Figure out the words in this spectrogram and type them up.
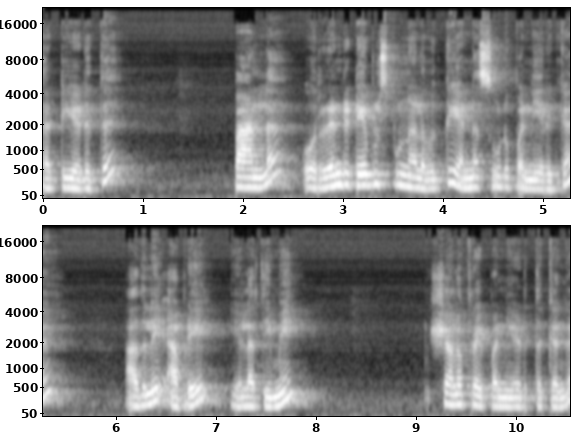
தட்டி எடுத்து பேனில் ஒரு ரெண்டு டேபிள் ஸ்பூன் அளவுக்கு எண்ணெய் சூடு பண்ணியிருக்கேன். அதிலே அப்படியே எல்லாத்தையுமே ஷலோ ஃப்ரை பண்ணி எடுத்துக்கோங்க.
